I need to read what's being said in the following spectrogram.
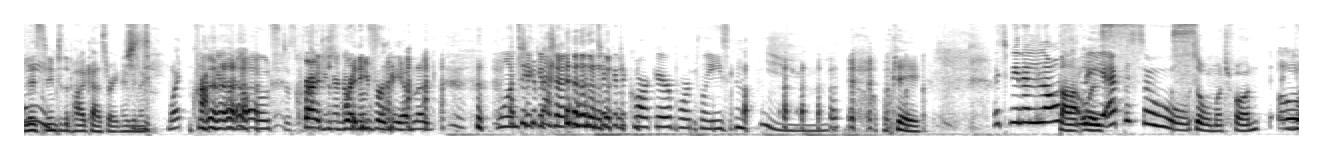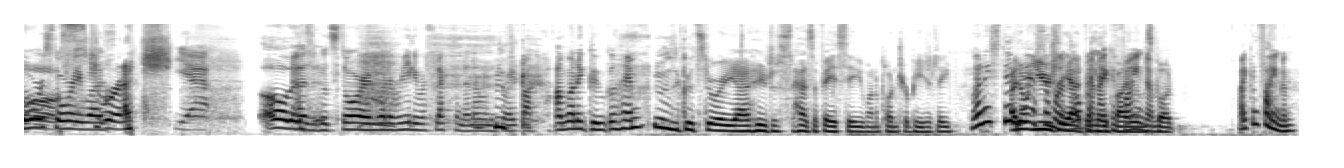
Listening to the podcast right now, being like, what? Cracking her knuckles, just cracking just ready for me. I'm like, One ticket to one ticket to Cork Airport, please. okay, it's been a That lovely was episode. so much fun. Your story was- stretch. Yeah, Oh, that was a good story. I'm going to really reflect on it now when I drive back. I'm going to Google him. It was a good story, yeah. Who just has a face that you want to punch repeatedly. Well, he's still I don't usually in Dublin. I advocate can find him. but I can find him.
